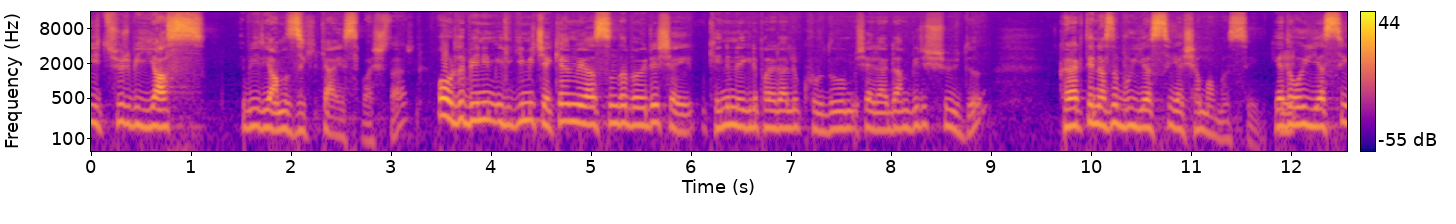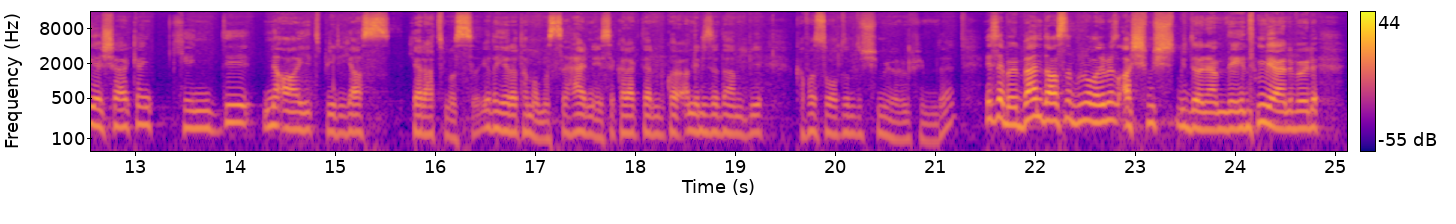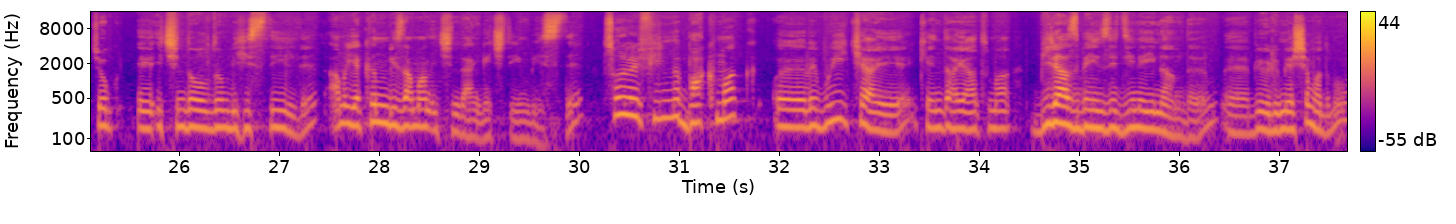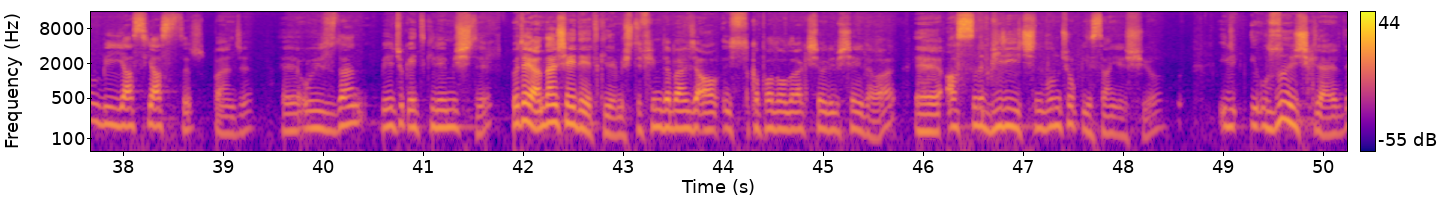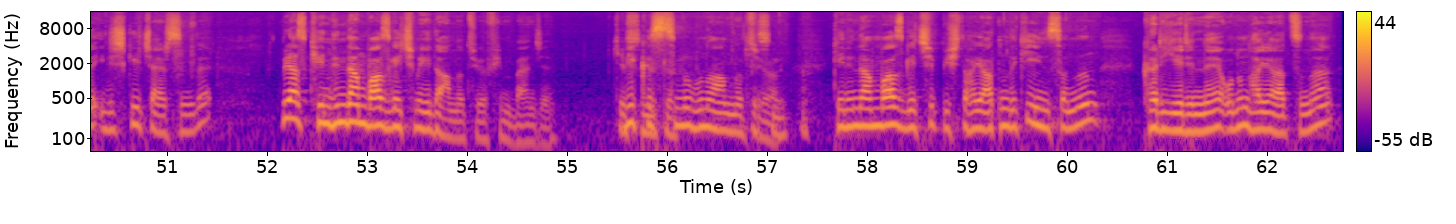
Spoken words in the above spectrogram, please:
bir tür bir yas, bir yalnızlık hikayesi başlar. Orada benim ilgimi çeken ve aslında böyle şey kendimle ilgili paralellik kurduğum şeylerden biri şuydu. Karakterin aslında bu yası yaşamaması ya da o yası yaşarken kendine ait bir yas yaratması ya da yaratamaması her neyse karakterin bu kadar analiz eden bir kafası olduğunu düşünmüyorum filmde. Neyse böyle ben de aslında buraları biraz aşmış bir dönemdeydim yani böyle çok e, içinde olduğum bir his değildi ama yakın bir zaman içinden geçtiğim bir histi. Sonra böyle filme bakmak e, ve bu hikayeye kendi hayatıma biraz benzediğine inandığım e, bir ölüm yaşamadım ama bir yas yastır bence. E, o yüzden beni çok etkilemişti. Öte yandan şey de etkilemişti. Filmde bence al- üstü kapalı olarak şöyle bir şey de var. E, aslında biri için bunu çok insan yaşıyor. İl- uzun ilişkilerde, ilişki içerisinde biraz kendinden vazgeçmeyi de anlatıyor film bence. Kesinlikle. Bir kısmı bunu anlatıyor. Kesinlikle. Kendinden vazgeçip işte hayatındaki insanın kariyerine, onun hayatına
